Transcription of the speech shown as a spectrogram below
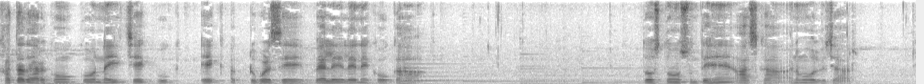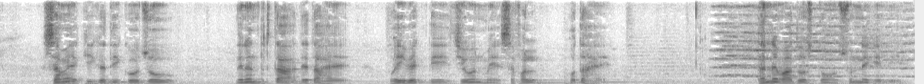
खाताधारकों को नई चेकबुक एक अक्टूबर से पहले लेने को कहा। दोस्तों, सुनते हैं आज का अनमोल विचार। समय की गति को जो निरंतरता देता है, वही व्यक्ति जीवन में सफल होता है। धन्यवाद दोस्तों, सुनने के लिए।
